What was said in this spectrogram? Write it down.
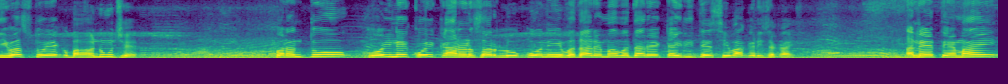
દિવસ તો એક બહાનું છે, પરંતુ કોઈને કોઈ કારણસર લોકોની વધારેમાં વધારે કઈ રીતે સેવા કરી શકાય અને તેમાંય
